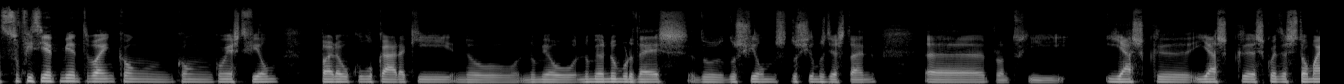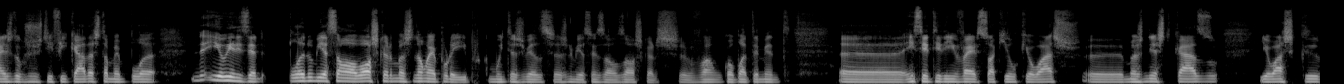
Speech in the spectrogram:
suficientemente bem com, com, com este filme para o colocar aqui no, no, meu, no meu número 10 do, dos, filmes, dos filmes deste ano. pronto, e, e acho que e acho que as coisas estão mais do que justificadas também pela eu ia dizer pela nomeação ao Oscar mas não é por aí porque muitas vezes as nomeações aos Oscars vão completamente uh, em sentido inverso àquilo que eu acho uh, mas neste caso eu acho que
